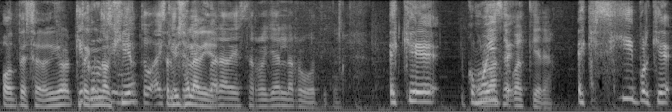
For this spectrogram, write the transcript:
o desarrollar ¿Qué tecnología, que servicio a la vida. para desarrollar la robótica? Es que, como Como lo hace cualquiera. es que sí, porque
